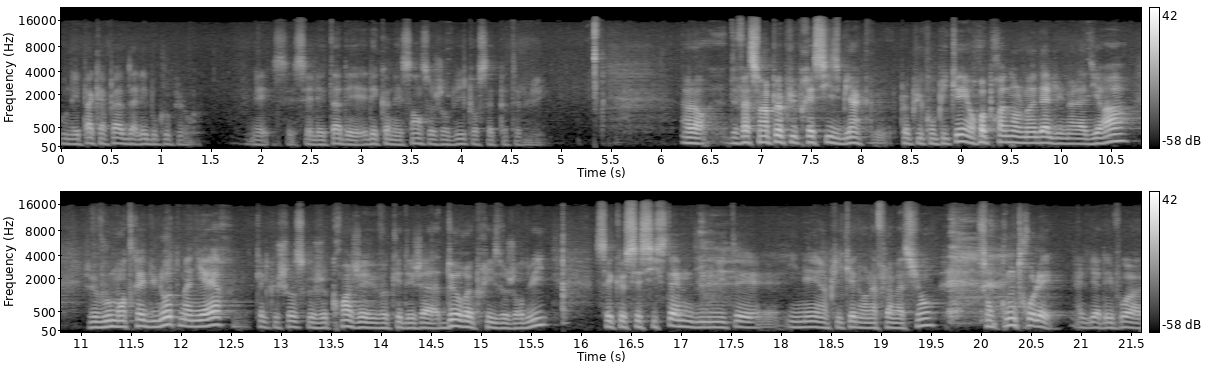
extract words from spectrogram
on n'est pas capable d'aller beaucoup plus loin. Mais c'est l'état des connaissances aujourd'hui pour cette pathologie. Alors, de façon un peu plus précise, bien un peu plus compliquée, en reprenant le modèle d'une maladie rare, je vais vous montrer d'une autre manière quelque chose que je crois j'ai évoqué déjà à deux reprises aujourd'hui, c'est que ces systèmes d'immunité innée impliqués dans l'inflammation sont contrôlés. Il y a des voies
